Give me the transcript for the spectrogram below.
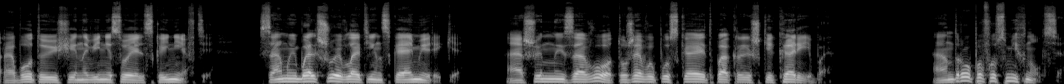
работающий на венесуэльской нефти, самый большой в Латинской Америке, а шинный завод уже выпускает покрышки Кариба. Андропов усмехнулся.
